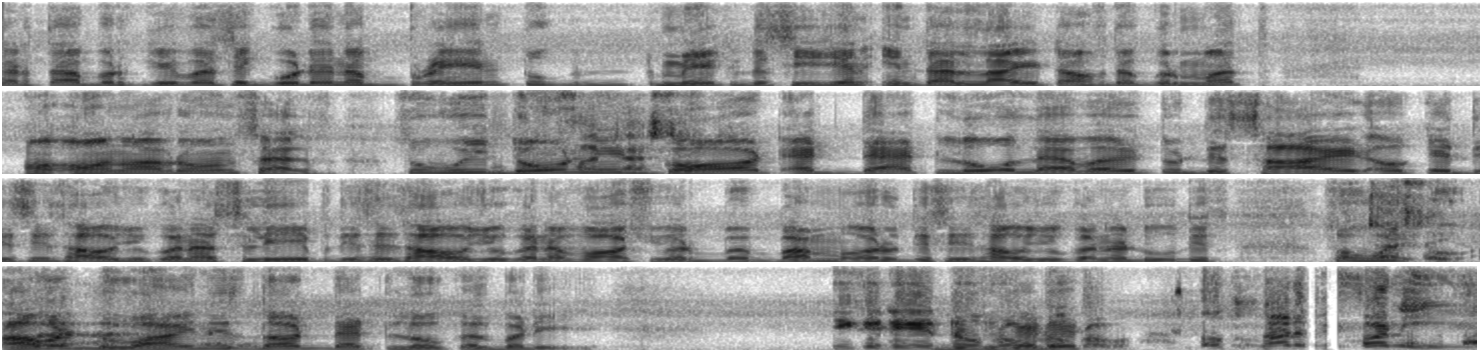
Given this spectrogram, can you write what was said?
Kartarpur give us a good enough brain to make decision in the light of the Gurmat o- on our own self. So we don't need God at that low level to decide. Okay, this is how you're gonna sleep. This is how you're gonna wash your bum, or this is how you're gonna do this. So we, our divine is not that local, buddy. Take it, take it. Did No you problem, get no it? problem. Okay. Try to be funny. I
